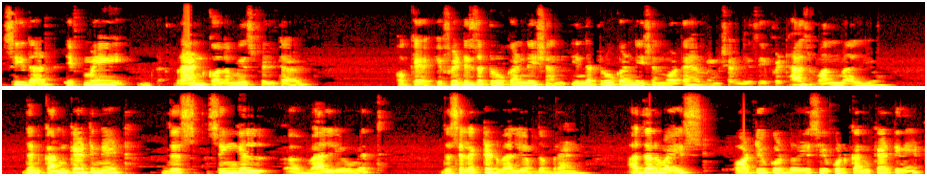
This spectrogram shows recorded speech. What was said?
see that if my brand column is filtered okay if it is a true condition in the true condition what I have mentioned is if it has one value then concatenate this single uh, value with the selected value of the brand. Otherwise what you could do is you could concatenate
